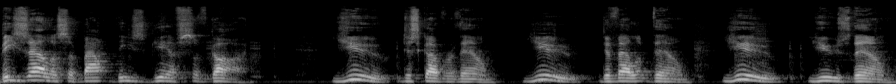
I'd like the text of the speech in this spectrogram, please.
Be zealous about these gifts of God. You discover them. You develop them. You use them.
